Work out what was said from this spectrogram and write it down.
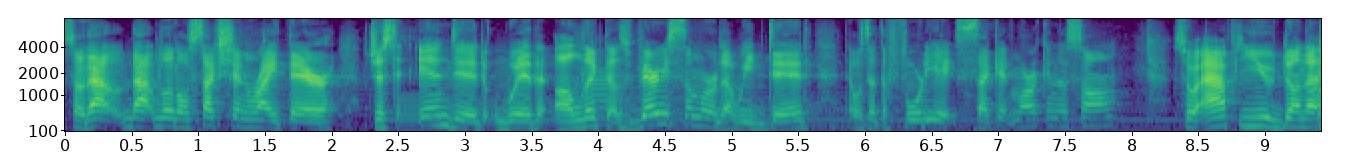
So that, that little section right there just ended with a lick that was very similar that we did that was at the 48 second mark in the song. So after you've done that,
